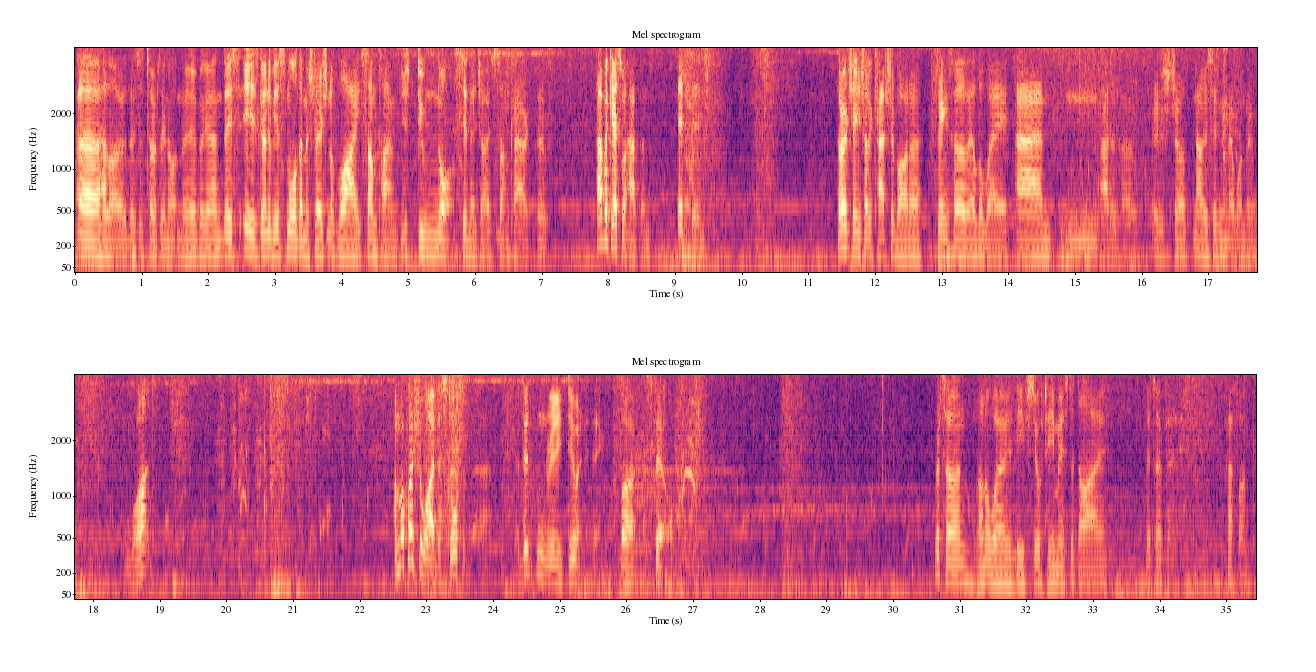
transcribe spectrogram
Uh, hello, this is totally not noob again. This is going to be a small demonstration of why sometimes you just do not synergize some characters. Have a guess what happens. It's Singed. Throw chains her to catch Shyvana, flings her the other way, and mm, I don't know. It's just now you're sitting there wondering, what? I'm not quite sure why I distorted there. It didn't really do anything, but still. Return, run away, leaves your teammates to die. It's okay. Have fun.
